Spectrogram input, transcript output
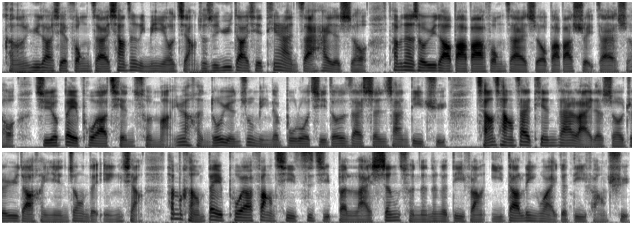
可能遇到一些风灾，像这里面也有讲，就是遇到一些天然灾害的时候，他们那时候遇到八八风灾的时候，八八水灾的时候，其实就被迫要迁村嘛，因为很多原住民的部落其实都是在深山地区，常常在天灾来的时候就遇到很严重的影响，他们可能被迫要放弃自己本来生存的那个地方，移到另外一个地方去。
